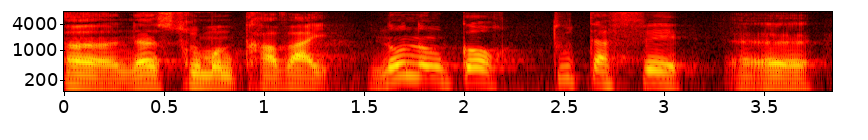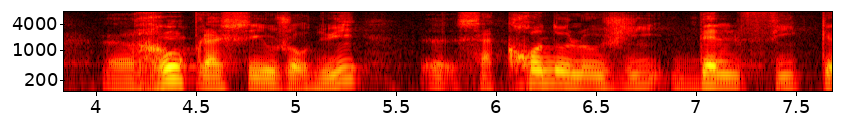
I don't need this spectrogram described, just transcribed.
un instrument de travail non encore tout à fait euh, remplacé aujourd'hui, euh, sa chronologie delphique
